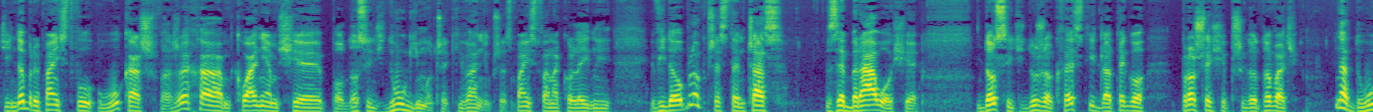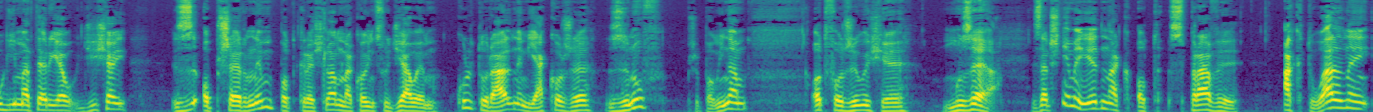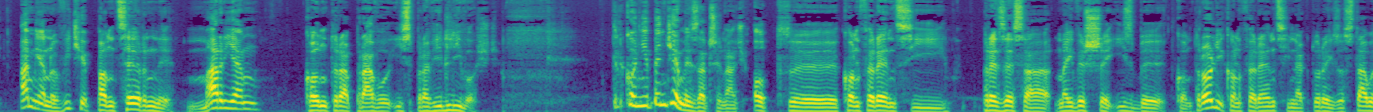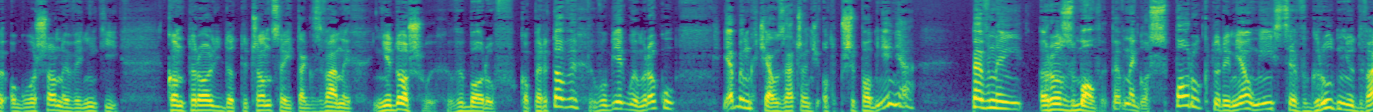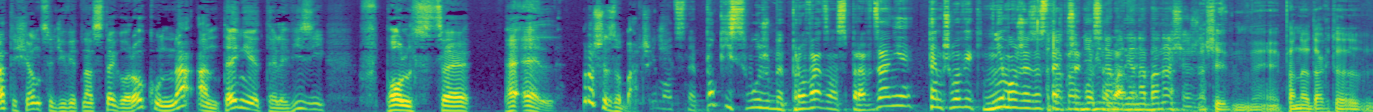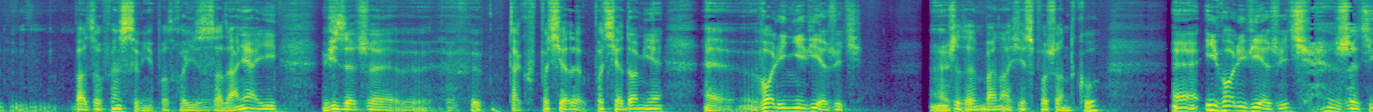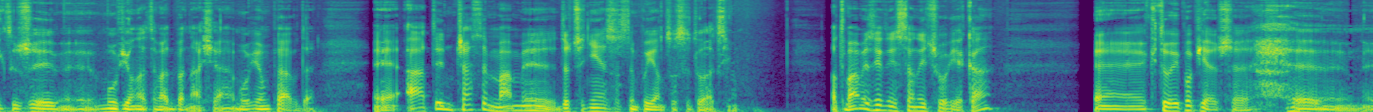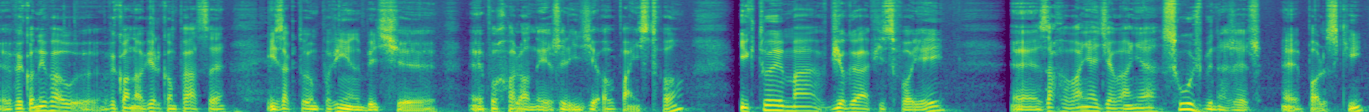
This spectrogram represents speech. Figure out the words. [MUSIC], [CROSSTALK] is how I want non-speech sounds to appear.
Dzień dobry Państwu, Łukasz Warzecha. Kłaniam się po dosyć długim oczekiwaniu przez Państwa na kolejny wideoblog. Przez ten czas zebrało się dosyć dużo kwestii, dlatego proszę się przygotować na długi materiał. Dzisiaj z obszernym, podkreślam, na końcu działem kulturalnym, jako że znów, przypominam, otworzyły się muzea. Zaczniemy jednak od sprawy aktualnej, a mianowicie pancerny Marian kontra Prawo i Sprawiedliwość. Tylko nie będziemy zaczynać od y, konferencji prezesa Najwyższej Izby Kontroli, konferencji, na której zostały ogłoszone wyniki kontroli dotyczącej tak zwanych niedoszłych wyborów kopertowych w ubiegłym roku. Ja bym chciał zacząć od przypomnienia pewnej rozmowy, pewnego sporu, który miał miejsce w grudniu 2019 roku na antenie telewizji w Polsce.pl. Proszę zobaczyć. Mocne. Póki służby prowadzą sprawdzanie, ten człowiek nie może zostać przegłosowany. Mariana Banasia, że... Znaczy, pan redaktor bardzo ofensywnie podchodzi do zadania i widzę, że w, tak w podświadomie e, woli nie wierzyć, e, że ten Banaś jest w porządku e, i woli wierzyć, że ci, którzy mówią na temat Banasia, mówią prawdę. A tymczasem mamy do czynienia z następującą sytuacją. Oto mamy z jednej strony człowieka, E, który po pierwsze e, wykonywał, wykonał wielką pracę i za którą powinien być e, pochwalony, jeżeli idzie o państwo, i który ma w biografii swojej zachowania, działania służby na rzecz Polski.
